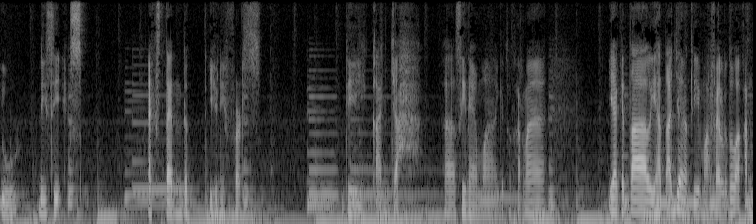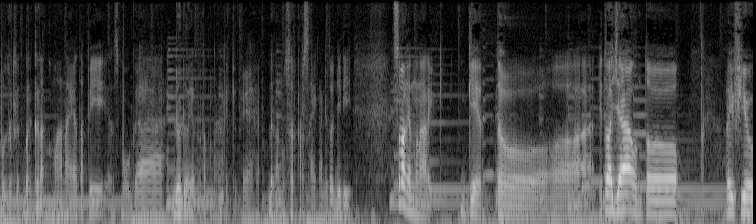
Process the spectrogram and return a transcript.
EU DC Ex Extended Universe di kancah uh, gitu. Karena ya kita lihat aja nanti Marvel itu akan bergerak, bergerak ke mana ya. Tapi semoga dua-duanya tetap menarik gitu ya. Dengan unsur persaingan itu jadi semakin menarik gitu. Itu aja untuk review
